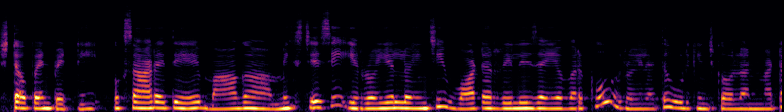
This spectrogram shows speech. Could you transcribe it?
స్టవ్ పైన పెట్టి ఒకసారి అయితే బాగా మిక్స్ చేసి ఈ రొయ్యల్లోంచి వాటర్ రిలీజ్ అయ్యే వరకు రొయ్యలైతే ఉడికించుకోవాలన్నమాట.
